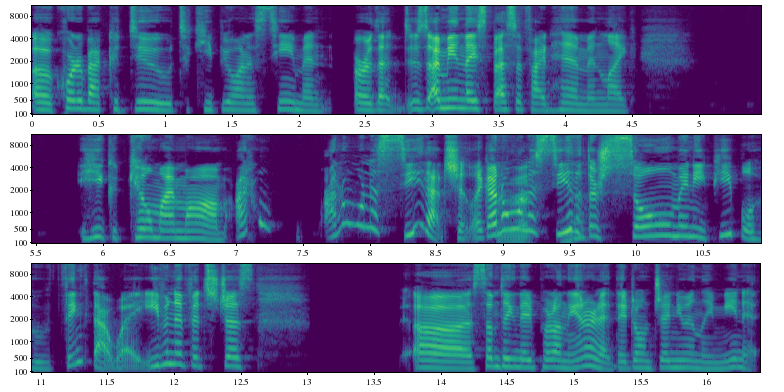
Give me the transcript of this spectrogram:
a quarterback could do to keep you on his team and or that I mean they specified him and like he could kill my mom. I don't I don't want to see that shit. Like I don't want to see yeah. that there's so many people who think that way even if it's just uh something they put on the internet. They don't genuinely mean it.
